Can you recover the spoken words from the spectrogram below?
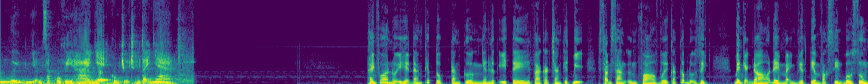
người nhiễm SARS-CoV-2 nhẹ không triệu chứng tại nhà. Thành phố Hà Nội hiện đang tiếp tục tăng cường nhân lực y tế và các trang thiết bị sẵn sàng ứng phó với các cấp độ dịch. Bên cạnh đó, đẩy mạnh việc tiêm vaccine bổ sung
